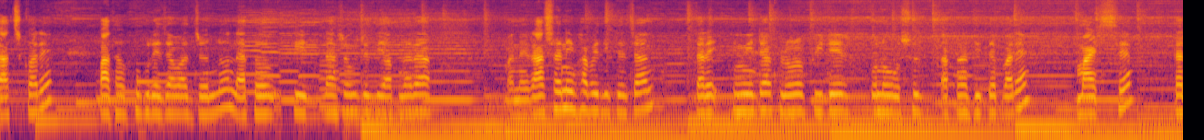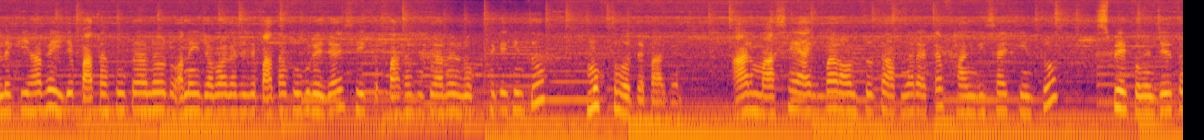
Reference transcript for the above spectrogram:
কাজ করে পাতা কুকড়ে যাওয়ার জন্য। না তো কীটনাশক যদি আপনারা মানে রাসায়নিকভাবে দিতে চান, তাহলে ইমিডা ক্লোরোপিডের কোনো ওষুধ আপনারা দিতে পারেন মাইটসের তাহলে কি হবে, এই যে পাতা কুকড়ানোর, অনেক জবা গাছে যে পাতা কুকড়ে যায়, সেই পাতা কুকড়ানোর রোগ থেকে কিন্তু মুক্ত হতে পারবেন। আর মাসে একবার অন্তত আপনারা একটা ফাঙ্গিসাইড কিন্তু স্প্রে করবেন যেহেতু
